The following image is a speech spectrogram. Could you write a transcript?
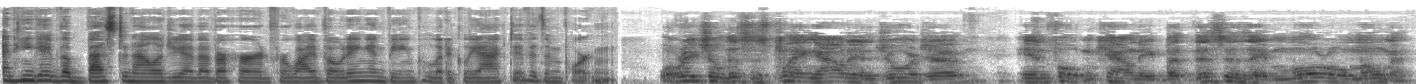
and he gave the best analogy I've ever heard for why voting and being politically active is important. Well, Rachel, this is playing out in Georgia, in Fulton County, but this is a moral moment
